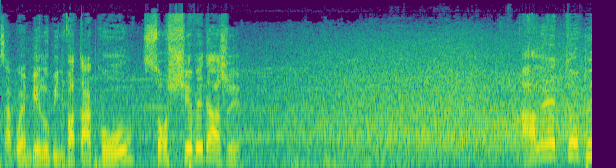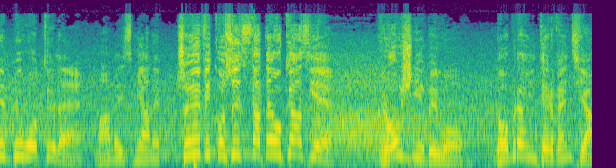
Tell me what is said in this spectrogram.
Zagłębie Lubin w ataku. Coś się wydarzy. Ale to by było tyle. Mamy zmianę. Czy wykorzysta tę okazję? Groźnie było. Dobra interwencja.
